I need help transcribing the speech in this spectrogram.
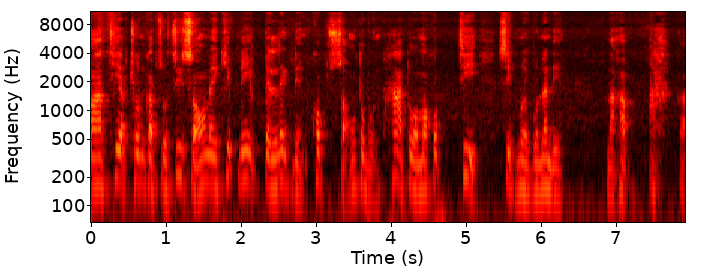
มาเทียบชนกับสูตรที่ 2 ในคลิปนี้เป็นเลขเด่นครบ 2 ตัวบน 5 ตัวมาครบที่ 10 หน่วยบนนั่นเองนะครับอะก็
